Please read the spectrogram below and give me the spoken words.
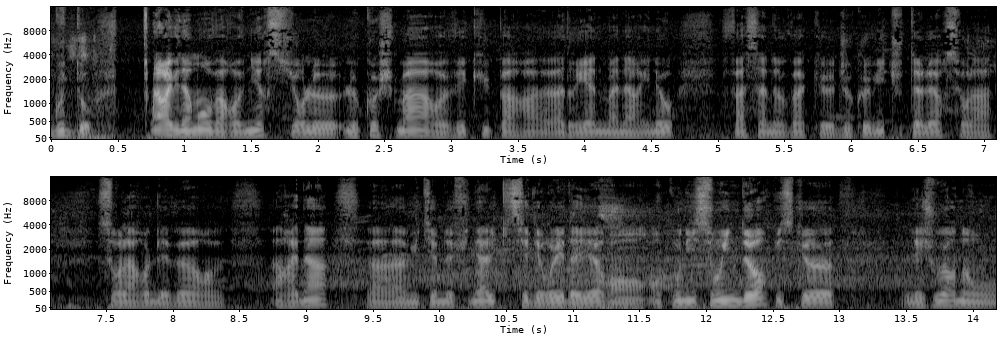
gouttes d'eau. Alors évidemment, on va revenir sur le, cauchemar vécu par Adrian Manarino face à Novak Djokovic tout à l'heure sur la, sur Rod Lever Arena, un huitième de finale qui s'est déroulé d'ailleurs en, conditions indoor puisque les joueurs n'ont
